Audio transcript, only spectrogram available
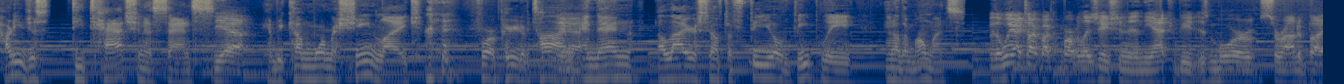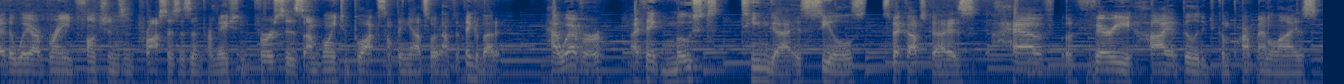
How do you just detach in a sense Yeah. and become more machine like for a period of time Yeah. and then allow yourself to feel deeply in other moments? The way I talk about compartmentalization and the attribute is more surrounded by the way our brain functions and processes information versus I'm going to block something out so I don't have to think about it. However, I think most team guys, SEALs, Spec Ops guys, have a very high ability to compartmentalize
